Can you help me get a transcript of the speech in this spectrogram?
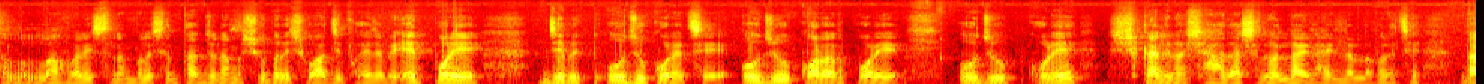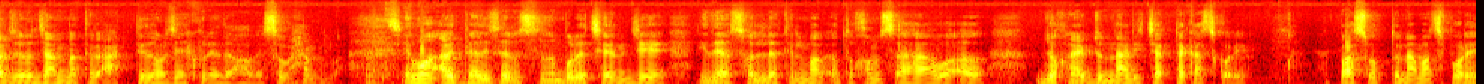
সাল্লাহ আলাইসাল্লাম বলেছেন তার জন্য আমার সুপারিশ ওয়াজিব হয়ে যাবে। এরপরে যে ব্যক্তি অজু করেছে অজু করার পরে অজু করে কালিমা শাহাদ আশাদু আল্লাহ ইল্লাল্লাহ বলেছে তার জন্য জান্নাতের আটটি দরজায় খুলে দেওয়া হবে সুবহানাল্লাহ। এবং আরেকটা হাদিসে রসুল বলেছেন যে ইদা সল্লাতিল মার আত খামসাহা যখন একজন নারী চারটা কাজ করে পাঁচ ওয়াক্ত নামাজ পড়ে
